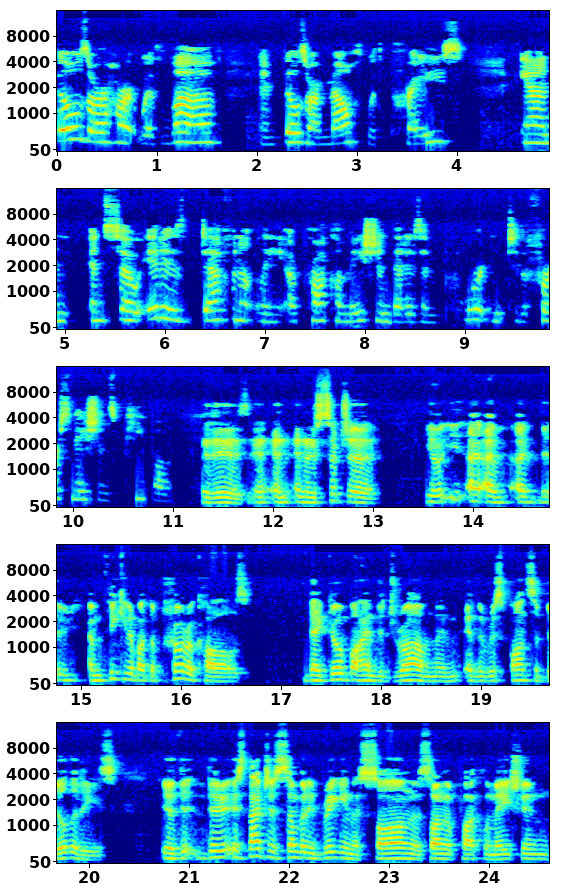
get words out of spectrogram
fills our heart with love and fills our mouth with praise. And and so it is definitely a proclamation that is important to the First Nations people. It is, and, and, and there's such a, you know, I, I, I, I'm thinking about the protocols that go behind the drum and, and the responsibilities. You know, there, it's not just somebody bringing a song, a song of proclamation,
